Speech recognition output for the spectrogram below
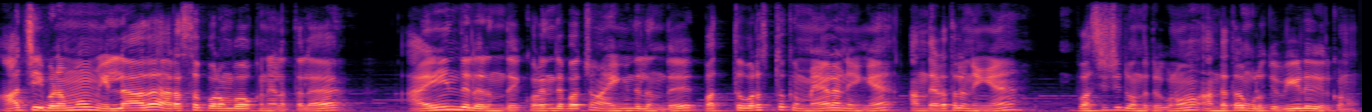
ஆட்சேபனமும் இல்லாத அரசு புறம்போக்கு நிலத்தில் ஐந்துலேருந்து குறைந்தபட்சம் ஐந்துலேருந்து பத்து வருஷத்துக்கு மேலே நீங்கள் அந்த இடத்துல நீங்கள் வசிச்சுட்டு வந்துட்டு இருக்கணும். அந்த இடத்துல உங்களுக்கு வீடு இருக்கணும்.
